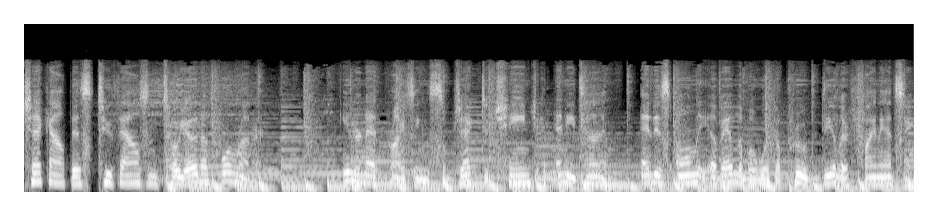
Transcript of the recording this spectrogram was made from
Check out this 2000 Toyota 4Runner. Internet pricing subject to change at any time, and is only available with approved dealer financing.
